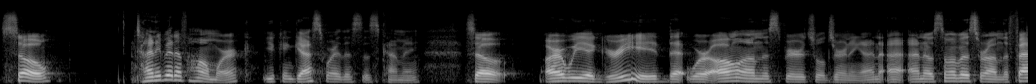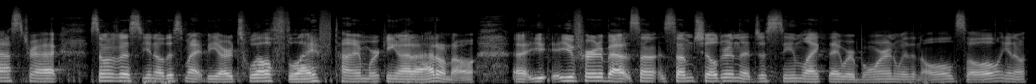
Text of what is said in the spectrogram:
So, tiny bit of homework. You can guess where this is coming. So, are we agreed that we're all on the spiritual journey? I, I, know some of us are on the fast track. Some of us, you know, this might be our 12th lifetime working on it. I don't know. Uh, you, you've heard about some, some children that just seem like they were born with an old soul. You know,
